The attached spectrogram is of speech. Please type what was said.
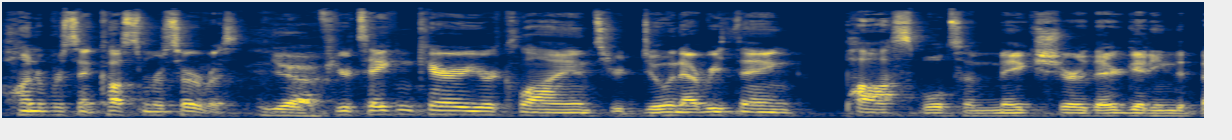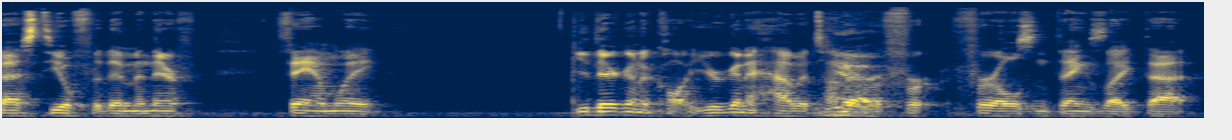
100% customer service. Yeah. If you're taking care of your clients, you're doing everything possible to make sure they're getting the best deal for them and their family they're going to call. You're going to have a ton Yeah. of refer- referrals and things like that.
